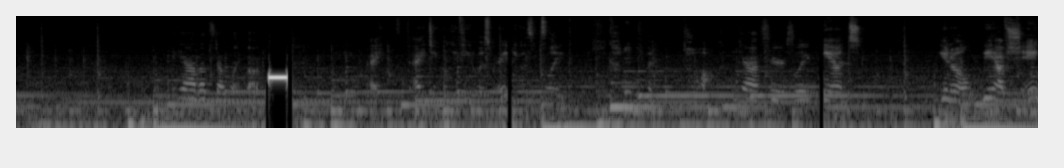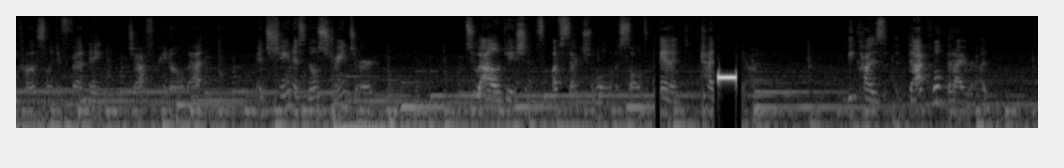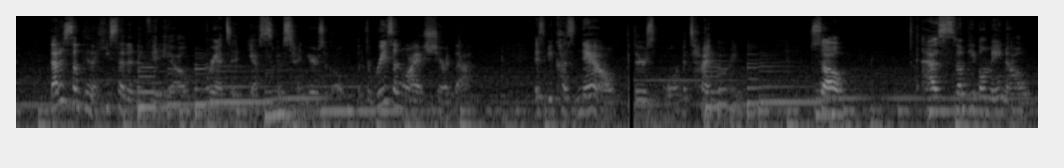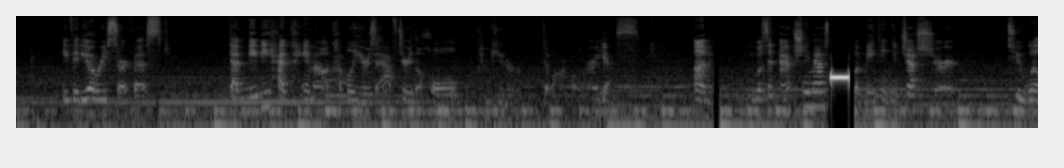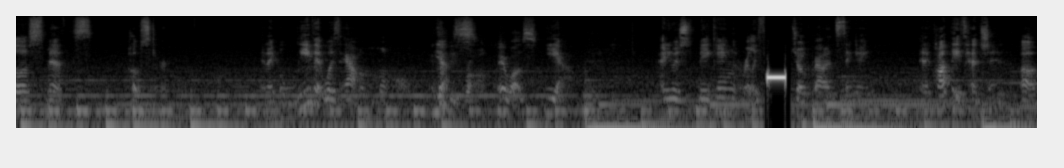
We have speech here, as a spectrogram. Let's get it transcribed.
Yeah, that's definitely fucked. Yeah, seriously. And, you know, we have Shane constantly defending Jeffree and all that. And Shane is no stranger to allegations of sexual assault and had because that quote that I read, that is something that he said in a video. Granted, yes, it was 10 years ago. But the reason why I shared that is because now there's more of a timeline. So, as some people may know, a video resurfaced that maybe had came out a couple years after the whole computer debacle, right? Yes. Um, he wasn't actually masturbating, but making a gesture to Willow Smith's poster, and I believe it was at a mall. I could Yes. be wrong. It was. Yeah. And he was making a really joke about it, singing, and it caught the attention of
